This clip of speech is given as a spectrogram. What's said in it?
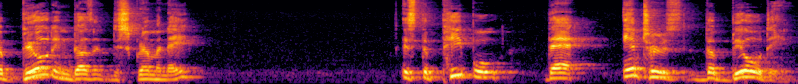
The building doesn't discriminate. It's the people that enters the building.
